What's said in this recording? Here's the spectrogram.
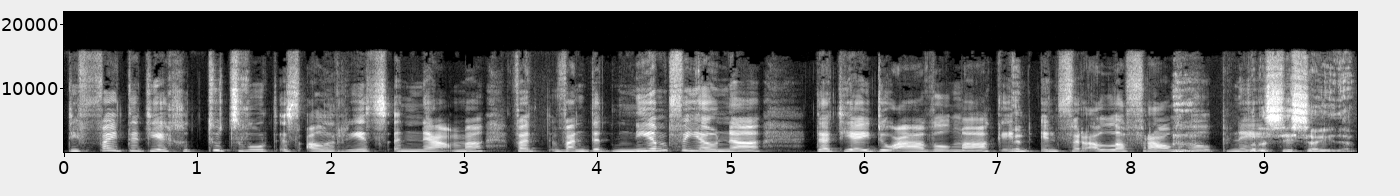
die feit dat jy getoets word is alreeds 'n ni'ma wat want dit neem vir jou na dat jy dua wil maak en en vir Allah vra om hulp, nee. presies sê jy dit.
